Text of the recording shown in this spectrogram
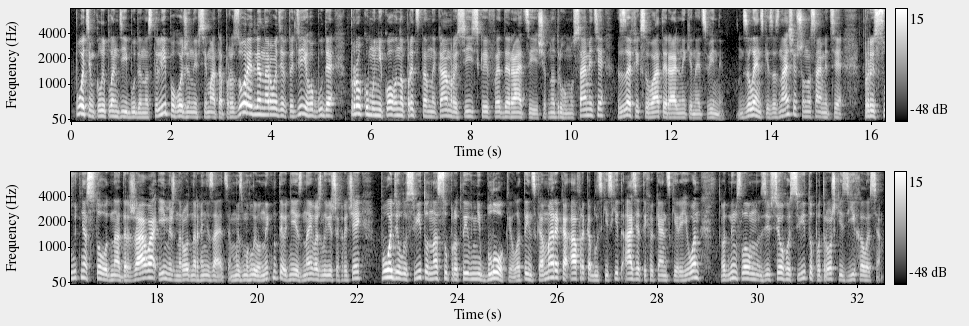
Потім, коли план дій буде на столі, погоджений всіма та прозорий для народів, тоді його буде прокомуніковано представникам Російської Федерації, щоб на другому саміті зафіксувати реальний кінець війни. Зеленський зазначив, що на саміті присутня 101 держава і міжнародна організація. Ми змогли уникнути однієї з найважливіших речей поділу світу на супротивні блоки: Латинська Америка, Африка, Близький Схід, Азія, Тихоокеанський регіон. Одним словом, зі всього світу потрошки з'їхалося.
